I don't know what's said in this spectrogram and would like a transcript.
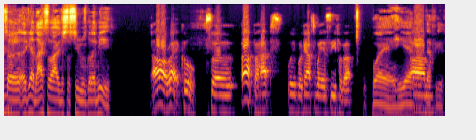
So again, that's what I just assumed it was gonna be. Oh, right, cool. So, ah, perhaps we, we're gonna have to wait and see for that. Boy, yeah, Um, definitely.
